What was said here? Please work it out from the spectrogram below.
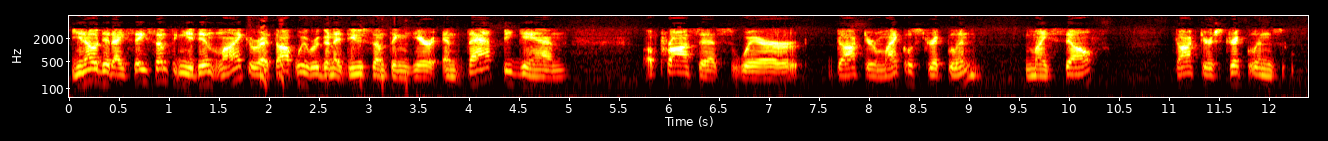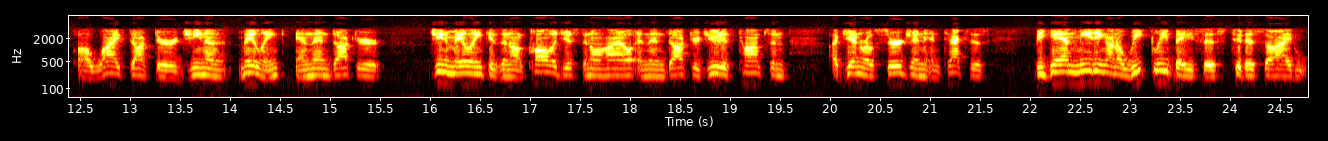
"You know, did I say something you didn't like, or I thought we were going to do something here?" And that began a process where Dr. Michael Strickland, myself, Dr. Strickland's uh, wife, Dr. Gina Malink, and then Dr. Gina Malink is an oncologist in Ohio, and then Dr. Judith Thompson, a general surgeon in Texas began meeting on a weekly basis to decide,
